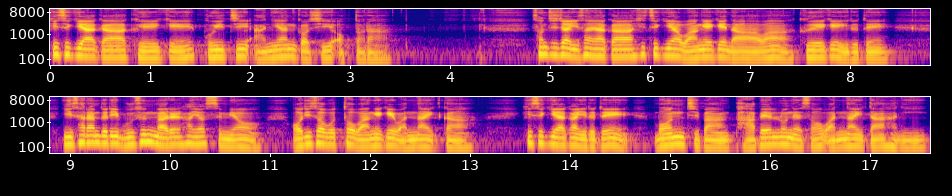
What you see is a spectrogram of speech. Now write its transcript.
히스기야가 그에게 보이지 아니한 것이 없더라. 선지자 이사야가 히스기야 왕에게 나와 그에게 이르되 이 사람들이 무슨 말을 하였으며 어디서부터 왕에게 왔나이까 히스기야가 이르되 먼 지방 바벨론에서 왔나이다 하니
